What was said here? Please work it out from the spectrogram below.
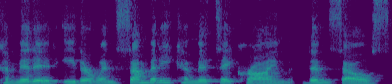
committed either when somebody commits a crime themselves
